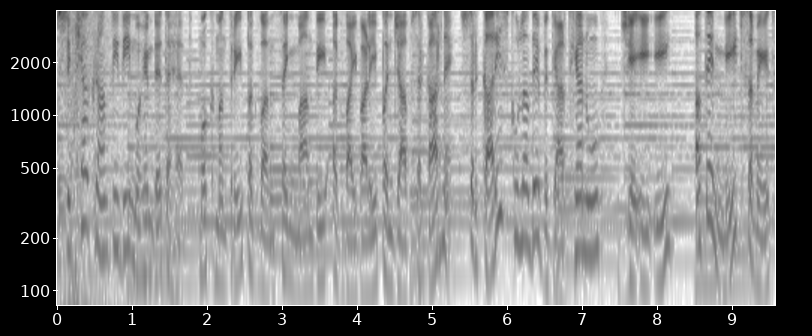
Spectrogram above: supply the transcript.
ਸਿੱਖਿਆ ਕ੍ਰਾਂਤੀ ਦੀ ਮੁਹਿੰਮ ਦੇ ਤਹਿਤ ਮੁੱਖ ਮੰਤਰੀ ਭਗਵੰਤ ਸਿੰਘ ਮਾਨ ਦੀ ਅਗਵਾਈ ਵਾਲੀ ਪੰਜਾਬ ਸਰਕਾਰ ਨੇ ਸਰਕਾਰੀ ਸਕੂਲਾਂ ਦੇ ਵਿਦਿਆਰਥੀਆਂ ਨੂੰ ਜੇਈਈ ਅਤੇ ਨੀਟ ਸਮੇਤ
